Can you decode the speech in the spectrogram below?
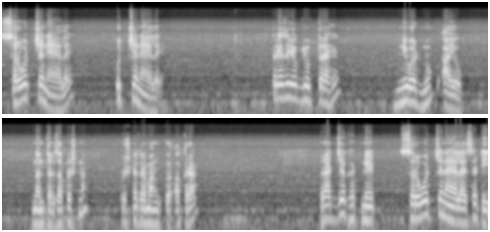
सर्वोच्च न्यायालय उच्च न्यायालय. तर याचं योग्य उत्तर आहे. निवडणूक आयोग. नंतरचा प्रश्न. प्रश्न क्रमांक अकरा. राज्यघटनेत सर्वोच्च न्यायालयासाठी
